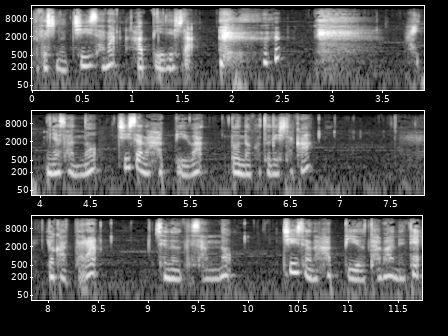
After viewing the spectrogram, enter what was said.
私の小さなハッピーでした。はい。皆さんの小さなハッピーはどんなことでしたか？よかったら瀬野手さんの小さなハッピーを束ねて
